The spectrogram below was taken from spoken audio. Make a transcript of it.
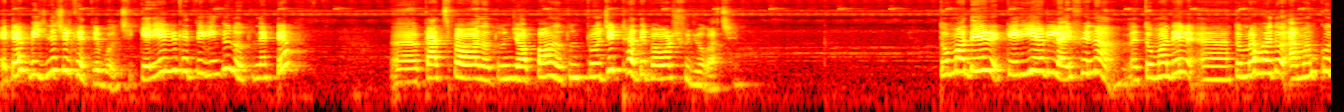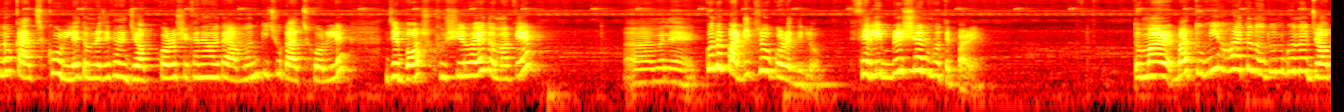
এটা বিজনেসের ক্ষেত্রে বলছি। কেরিয়ারের ক্ষেত্রে কিন্তু নতুন একটা কাজ পাওয়া, নতুন জব পাওয়া, নতুন প্রজেক্ট হাতে পাওয়ার সুযোগ আছে। তোমাদের কেরিয়ার লাইফে না মানে তোমাদের তোমরা হয়তো এমন কোনো কাজ করলে, তোমরা যেখানে জব করো, সেখানে হয়তো এমন কিছু কাজ করলে, যে বস খুশি হয়ে তোমাকে মানে কোনো পার্টি থ্রো করে দিল। সেলিব্রেশন হতে পারে। তোমার, বা তুমি হয়তো নতুন কোনো জব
